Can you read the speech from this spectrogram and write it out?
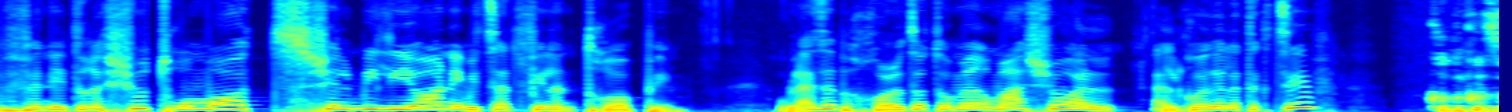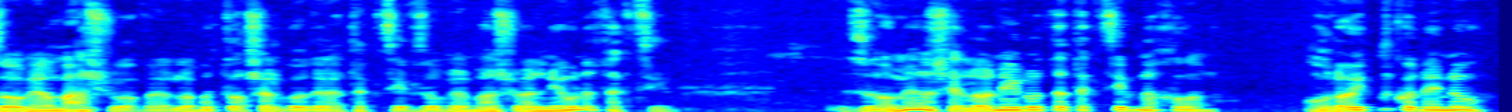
ונדרשו תרומות של מיליונים מצד פילנטרופים, אולי זה בכל זאת אומר משהו על, על גודל התקציב? קודם כל זה אומר משהו, אבל לא בטוח שעל גודל התקציב, זה אומר משהו על ניהול התקציב. זה אומר שלא ניהלו את התקציב נכון, או לא התכוננו.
